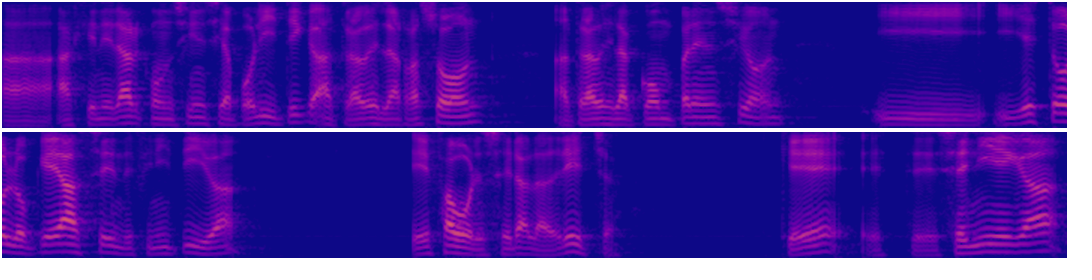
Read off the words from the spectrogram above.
a, generar conciencia política a través de la razón, a través de la comprensión, y, esto lo que hace, en definitiva, es favorecer a la derecha, que este, se niega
